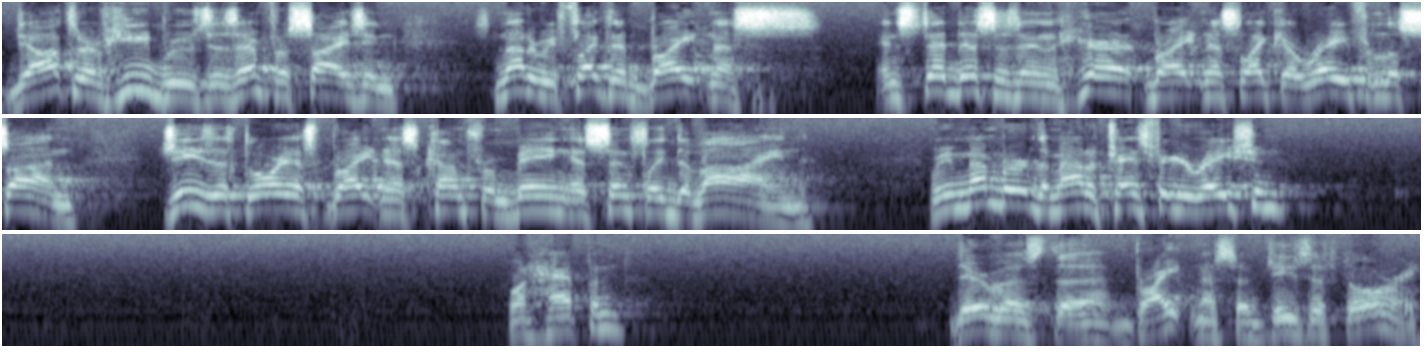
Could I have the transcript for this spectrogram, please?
The author of Hebrews is emphasizing it's not a reflected brightness. Instead, this is an inherent brightness like a ray from the sun. Jesus' glorious brightness comes from being essentially divine. Remember the Mount of Transfiguration? What happened? There was the brightness of Jesus' glory.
